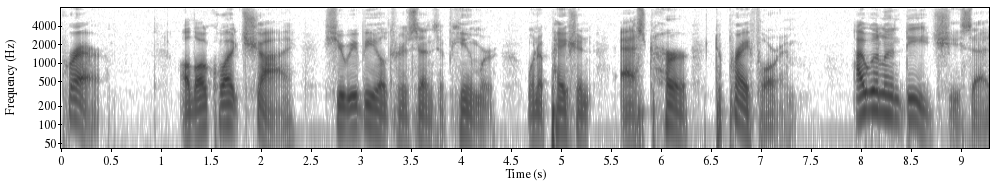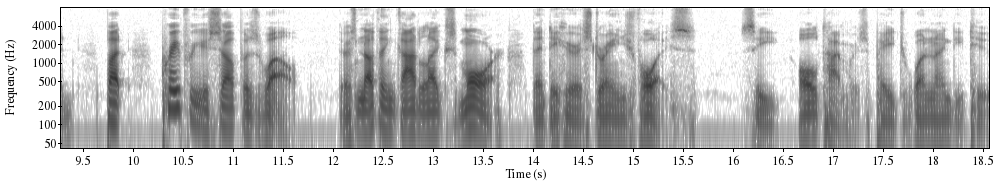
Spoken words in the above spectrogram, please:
prayer. Although quite shy, she revealed her sense of humor when a patient asked her to pray for him. I will indeed, she said, but pray for yourself as well. There's nothing God likes more than to hear a strange voice. See Old Timers, page 192.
